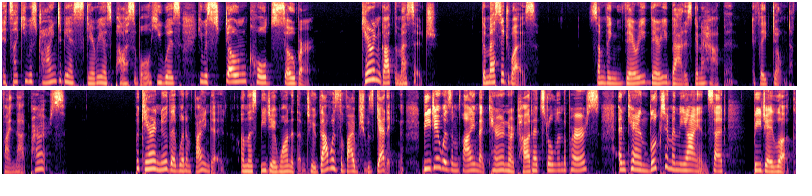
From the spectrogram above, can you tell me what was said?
It's like he was trying to be as scary as possible. He was he was stone cold sober. Karen got the message. The message was, something very, very bad is going to happen if they don't find that purse. But Karen knew they wouldn't find it unless BJ wanted them to. That was the vibe she was getting. BJ was implying that Karen or Todd had stolen the purse, and Karen looked him in the eye and said, BJ, look,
